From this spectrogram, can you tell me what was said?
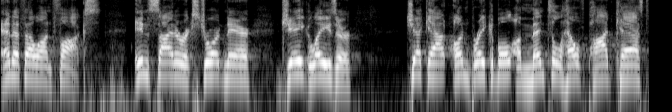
NFL on Fox, insider extraordinaire Jay Glazer. Check out Unbreakable, a mental health podcast.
